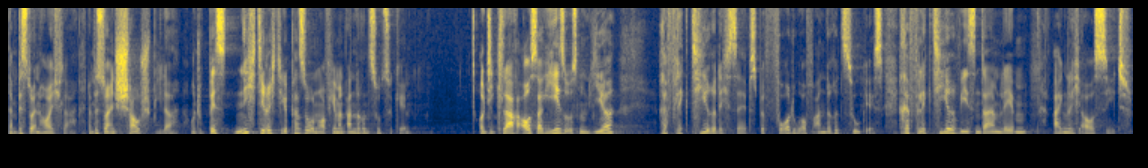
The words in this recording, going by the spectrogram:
Dann bist du ein Heuchler, dann bist du ein Schauspieler und du bist nicht die richtige Person, um auf jemand anderen zuzugehen. Und die klare Aussage Jesu ist nun hier, reflektiere dich selbst, bevor du auf andere zugehst. Reflektiere, wie es in deinem Leben eigentlich aussieht.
